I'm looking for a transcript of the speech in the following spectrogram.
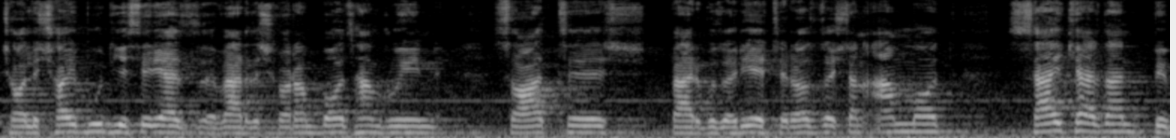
چالش های بود یه سری از ورزشکاران باز هم روی این ساعت برگزاری اعتراض داشتن. اما سعی کردن به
